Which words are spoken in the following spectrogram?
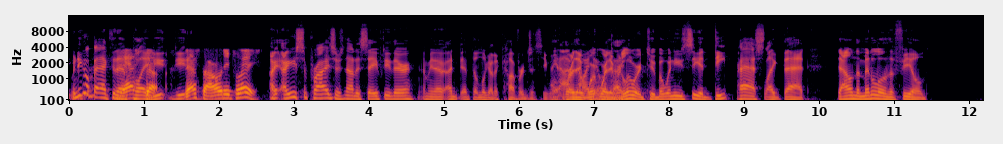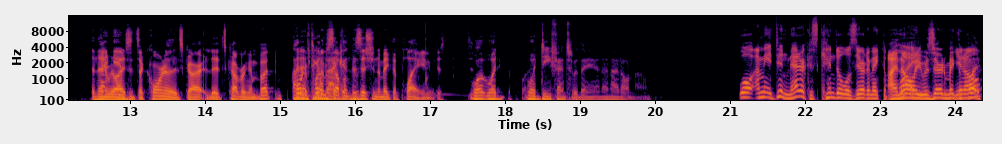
When you go back to that That's play, the, do you, do you, that's the only play. are, are you surprised there's not a safety there? I mean, I, I'd have to look at the coverage and see I where, they no were, where they were lured to. But when you see a deep pass like that down the middle of the field, and then I- realize and- it's a corner that's guard that's covering him, but corner put himself in position to make the play, and he just didn't What what make the play. what defense were they in? And I don't know. Well, I mean, it didn't matter because Kindle was there to make the play. I know he was there to make you the know? play,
